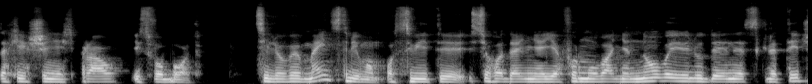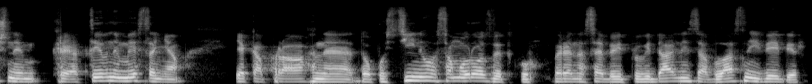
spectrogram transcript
захищеність прав і свобод. Цільовим мейнстрімом освіти сьогодення є формування нової людини з критичним, креативним мисленням, яка прагне до постійного саморозвитку, бере на себе відповідальність за власний вибір.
